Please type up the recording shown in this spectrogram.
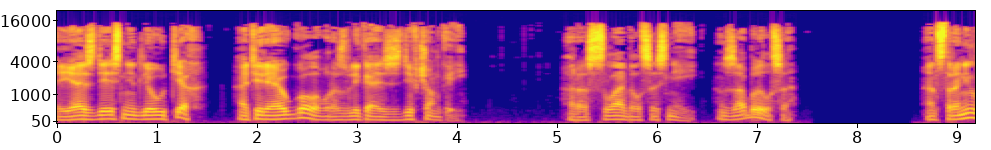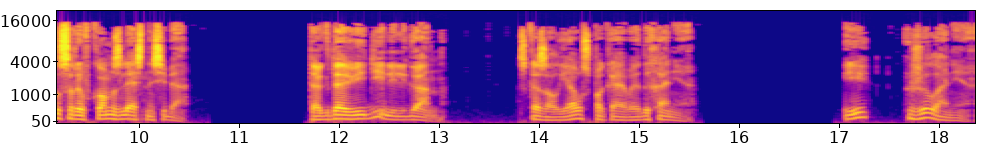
Я здесь не для утех, а теряю голову, развлекаясь с девчонкой. Расслабился с ней, забылся. Отстранился рывком, злясь на себя. «Тогда веди, Лильган», — сказал я, успокаивая дыхание. И желание.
